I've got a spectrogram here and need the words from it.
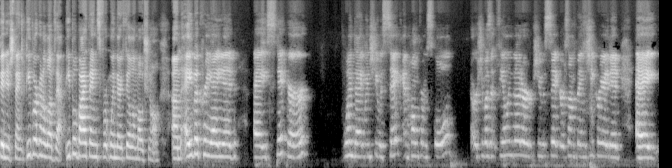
finished things. People are going to love that. People buy things for when they feel emotional. Um, Ava created a sticker one day when she was sick and home from school, or she wasn't feeling good, or she was sick or something, she created a.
